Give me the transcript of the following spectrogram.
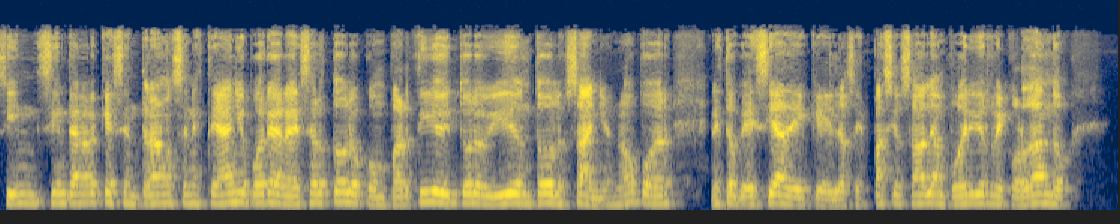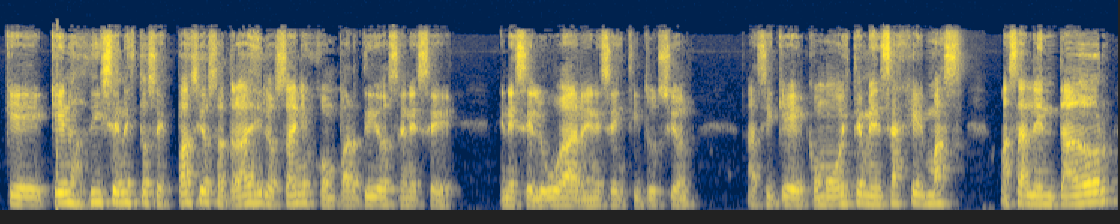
sin, tener que centrarnos en este año, poder agradecer todo lo compartido y todo lo vivido en todos los años, ¿no? Poder, en esto que decía de que los espacios hablan, poder ir recordando qué nos dicen estos espacios a través de los años compartidos en ese, en ese lugar, en esa institución. Así que como este mensaje más, más alentador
